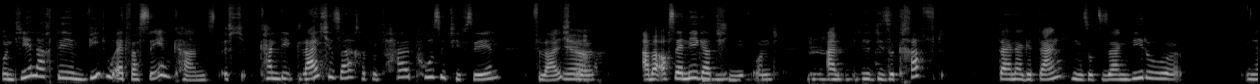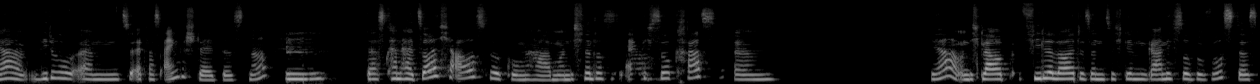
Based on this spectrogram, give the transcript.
und je nachdem, wie du etwas sehen kannst, ich kann die gleiche Sache total positiv sehen, vielleicht, ja. äh, aber auch sehr mhm. negativ. Mhm. Und die, diese Kraft deiner Gedanken sozusagen, wie du, ja, wie du ähm, zu etwas eingestellt bist, ne? Mhm. Das kann halt solche Auswirkungen haben. Und ich finde, das ist eigentlich so krass. Ähm, ja, und ich glaube, viele Leute sind sich dem gar nicht so bewusst, dass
